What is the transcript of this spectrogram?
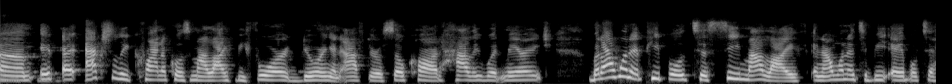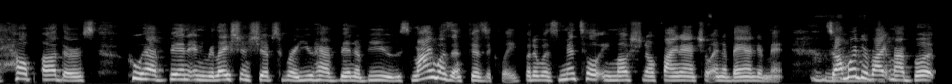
Um, it, it, actually chronicles my life before, during, and after a so called Hollywood marriage. But I wanted people to see my life and I wanted to be able to help others who have been in relationships where you have been abused. Mine wasn't physically, but it was mental, emotional, financial, and abandonment. Mm-hmm. So I wanted to mm-hmm. write my book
